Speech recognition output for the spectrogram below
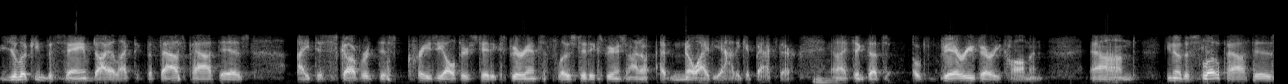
you're looking at the same dialectic. The fast path is i discovered this crazy altered state experience a flow state experience and i don't I have no idea how to get back there. Mm-hmm. and i think that's a very very common. And you know the slow path is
